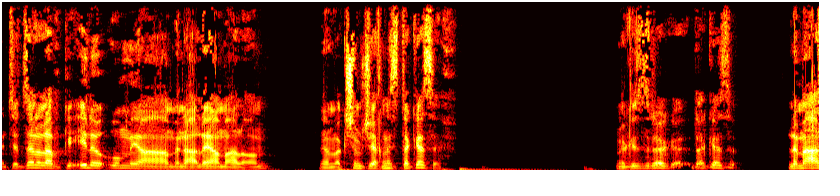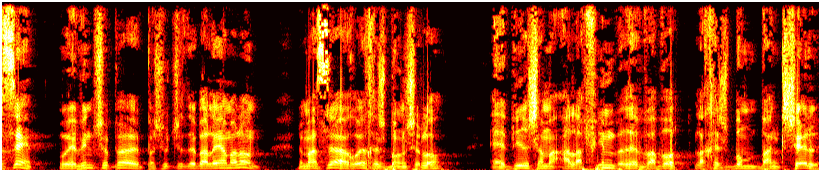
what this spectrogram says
הוא צלצל אליו כאילו הוא מהמנהלי המעלון, ומבקשים שיכניס את הכסף. יכניס את הכסף. למעשה, הוא הבין פשוט שזה בעלי המלון. למעשה, הרואה חשבון שלו העביר שם אלפים ורבבות לחשבון בנק של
